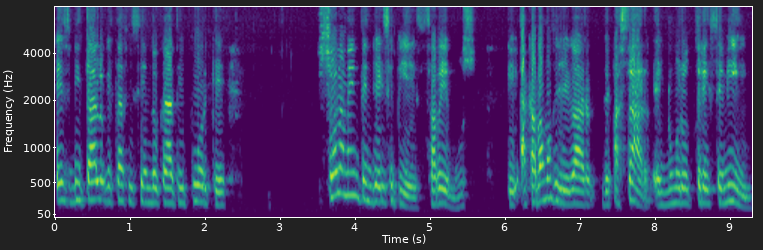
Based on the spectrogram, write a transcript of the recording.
Es vital lo que estás diciendo, Katy, porque solamente en JCPS sabemos, eh, acabamos de llegar, de pasar el número 13.000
